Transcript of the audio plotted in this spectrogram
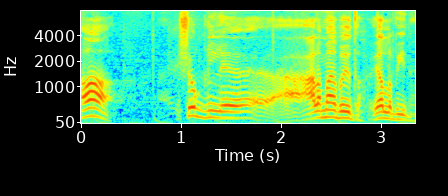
آه شغل على ما بيضة. يلا بينا.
